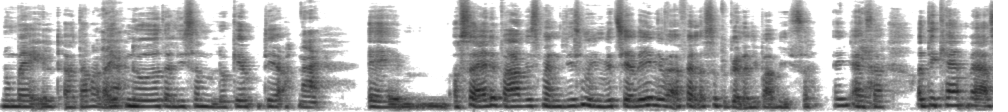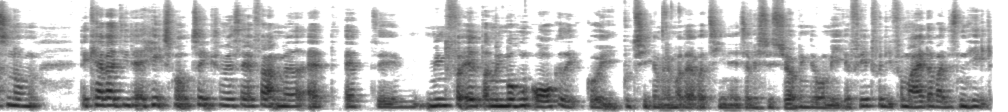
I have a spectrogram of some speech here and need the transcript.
normalt, og der var der ja. ikke noget, der ligesom lå gemt der. Nej, Øhm, og så er det bare, hvis man ligesom inviterer det ind i hvert fald, og så begynder de bare at vise sig. Ikke? Altså, Ja. Og det kan være sådan nogle, det kan være de der helt små ting, som jeg sagde før med, at, at øh, mine forældre, min mor, hun orkede ikke at gå i butikker med mig, da jeg var teenager. Jeg synes, shopping det var mega fedt, fordi for mig, der var det sådan helt,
